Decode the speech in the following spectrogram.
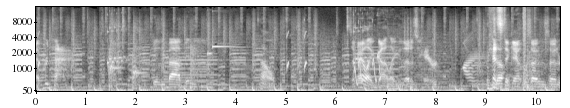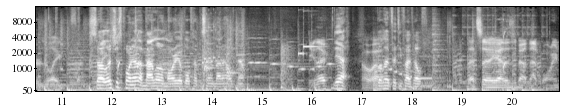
Every time. Billy Bob Billy. Oh. So that guy like got like, is that his hair? That So- stick out the side of his head or is it like fucking So let's just point out that Mallow and Mario both have the same amount of health now. do they? Yeah, Oh wow. both wow. have 55 health. That's uh yeah, this is about that point.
